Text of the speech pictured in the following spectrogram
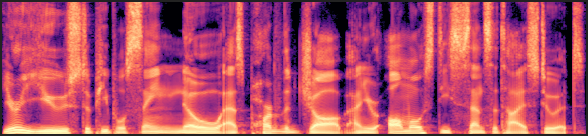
you're used to people saying no as part of the job and you're almost desensitized to it.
